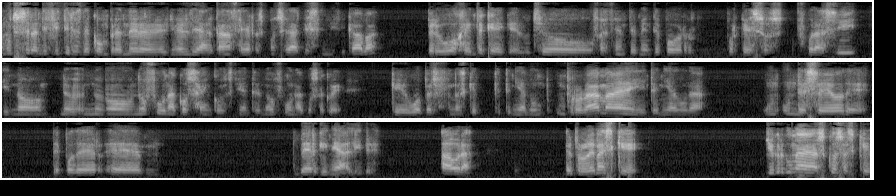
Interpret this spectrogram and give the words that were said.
muchos eran difíciles de comprender el nivel de alcance y responsabilidad que significaba, pero hubo gente que, luchó fehacientemente por, porque eso fuera así y no, no, no, no, fue una cosa inconsciente, no fue una cosa que, que hubo personas que, que tenían un, programa y tenían una, un, un deseo de, de poder eh, ver Guinea libre. Ahora, el problema es que yo creo que una de las cosas que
